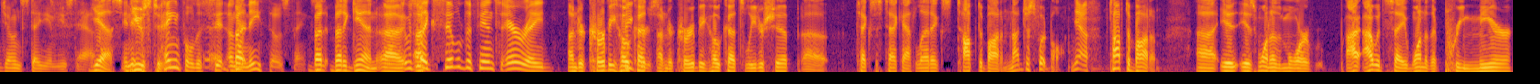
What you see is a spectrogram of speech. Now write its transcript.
Jones Stadium used to have. Yes, and it used was to. painful to sit But- underneath those things. But but again, uh, it was uh, like civil defense air raid. under Kirby speakers. Hocutt under Kirby Hocutt's leadership, uh, Texas Tech athletics, top to bottom, not just football, Yeah, top to bottom, uh, is, is one of the more, I, I would say, one of the premier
